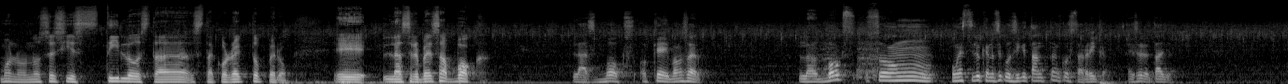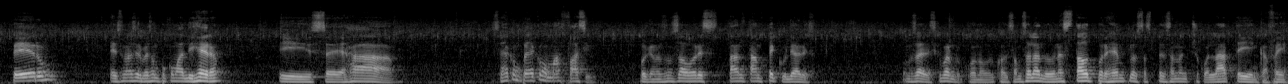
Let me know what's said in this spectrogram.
bueno, no sé si estilo está, está correcto, pero eh, la cerveza Bock. Las Box, ok, vamos a ver. Las Box son un estilo que no se consigue tanto en Costa Rica, ese detalle. Pero es una cerveza un poco más ligera y se deja, se deja acompañar como más fácil, porque no son sabores tan, tan peculiares. Vamos a ver, es que bueno, cuando, cuando estamos hablando de una Stout, por ejemplo, estás pensando en chocolate y en café.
